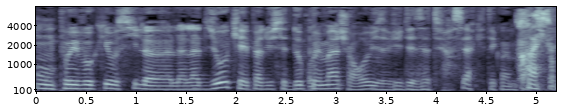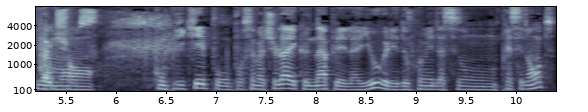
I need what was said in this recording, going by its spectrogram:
On peut évoquer aussi la, la Lazio qui avait perdu ses deux premiers matchs. Alors eux, ils avaient eu des adversaires qui étaient quand même particulièrement compliqués pour pour ces matchs-là, et que Naples et la Juve, et les deux premiers de la saison précédente.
